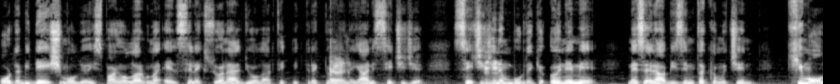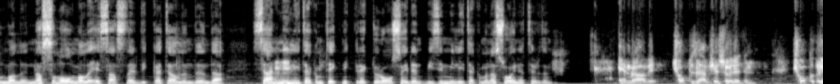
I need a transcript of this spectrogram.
orada bir değişim oluyor. İspanyollar buna el seleksiyonel diyorlar teknik direktörlerine. Evet. Yani seçici. Seçicinin buradaki önemi mesela bizim takım için kim olmalı, nasıl olmalı esasları dikkate alındığında sen milli takım teknik direktörü olsaydın bizim milli takımı nasıl oynatırdın? Emre abi, çok güzel bir şey söyledin. Çok e,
